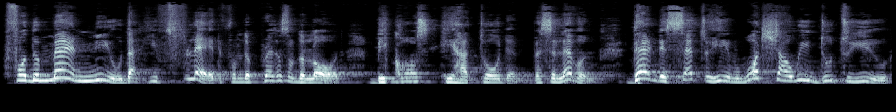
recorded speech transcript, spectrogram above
For the men knew that he fled from the presence of the Lord because he had told them. Verse 11. Then they said to him, what shall we do to you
